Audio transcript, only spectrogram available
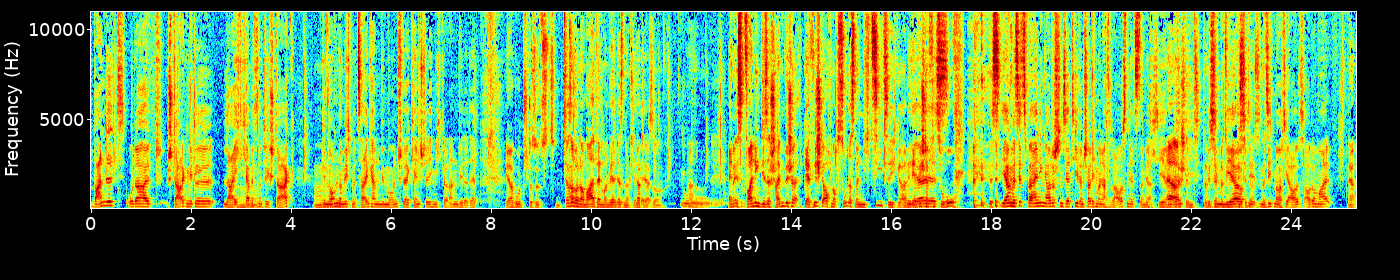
wandelt oder halt stark, mittel, leicht. Ich habe jetzt natürlich stark Mhm, genommen, okay. damit ich es mal zeigen kann. Und wie man unschwer kennt, stelle ich mich gerade an wie der Depp. Ja, gut, das ist, das ist aber normal, wenn man währenddessen erklärt. Ja. Also. Oh. Ähm, ist, vor allen Dingen dieser Scheibenwischer, der wischt auch noch so, dass man nichts sieht, sehe ich gerade. Der Ja, wischt ja viel zu hoch. Das, ja, man sitzt bei einigen Autos schon sehr tief. Dann schalte ich mal nach draußen jetzt, damit ich hier ja, ein bisschen, stimmt. Dann bisschen sieht mehr bisschen die, man sieht mal auch die das Auto mal. Ja.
